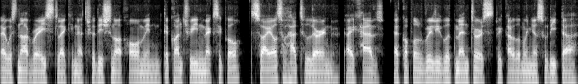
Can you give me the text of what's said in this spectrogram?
I was not raised like in a traditional home in the country in Mexico. So I also had to learn. I had a couple really good mentors, Ricardo Muñoz Zurita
